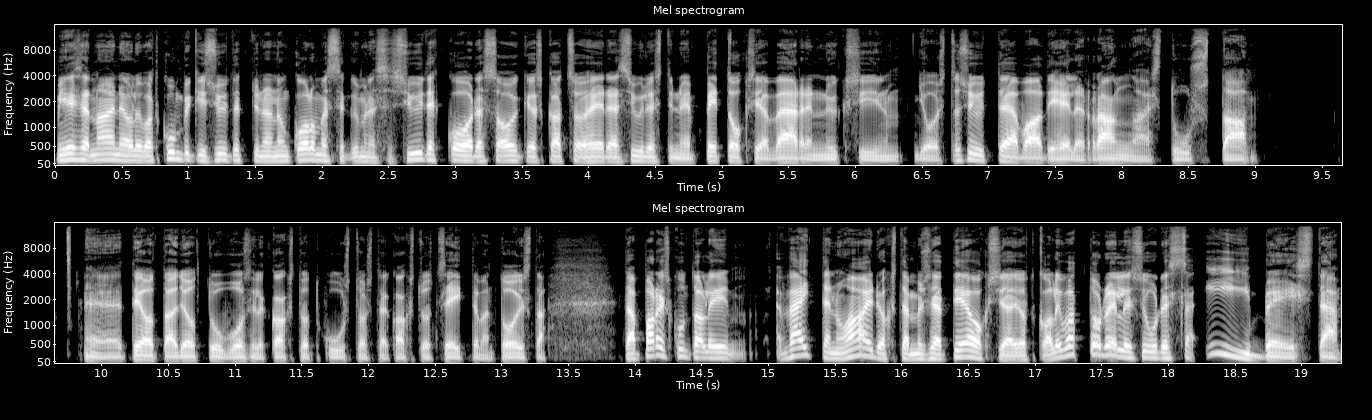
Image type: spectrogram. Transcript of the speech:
mies ja nainen olivat kumpikin syytettynä noin 30 syytekohdassa. Oikeus katsoi heidän syyllistyneen petoksia väärennyksiin, joista syyttäjä vaati heille rangaistusta. Teot ajoittuu vuosille 2016 ja 2017. Tämä pariskunta oli väittänyt aidoksi tämmöisiä teoksia, jotka olivat todellisuudessa eBaystä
